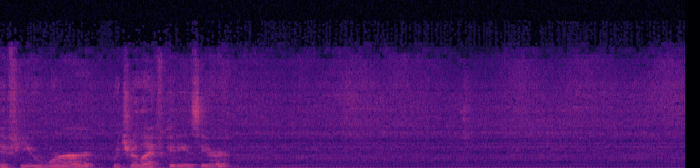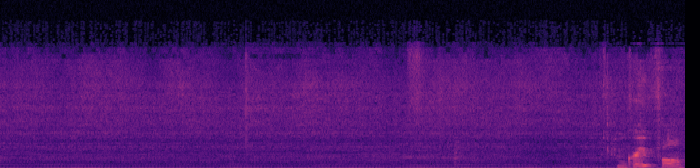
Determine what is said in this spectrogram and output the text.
If you were, would your life get easier? I'm grateful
